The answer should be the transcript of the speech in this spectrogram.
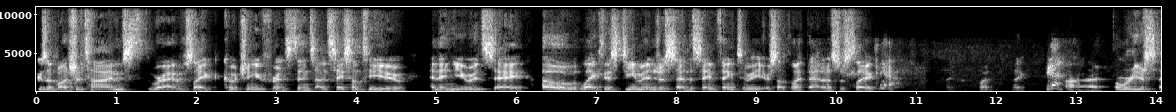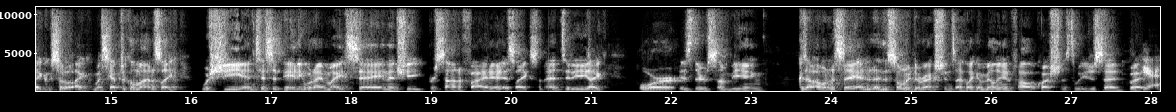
Because yeah, a bunch of times where I was like coaching you, for instance, I would say something to you, and then you would say, "Oh, like this demon just said the same thing to me," or something like that. And it's just like, yeah, like, what? Like, yeah. Uh, or were you just like so? Like my skeptical mind was like, was she anticipating what I might say, and then she personified it as like some entity, like, or is there some being because I, I wanted to say, and, and, there's so many directions. I have like a million follow up questions to what you just said, but yeah,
